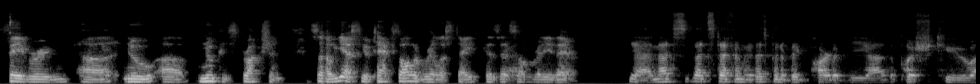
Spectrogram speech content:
favoring new new construction. So yes, you tax all of real estate because it's yeah. already there. Yeah, and that's that's definitely that's been a big part of the the push to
